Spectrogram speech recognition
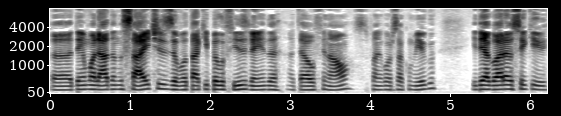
uh, deem uma olhada nos sites. Eu vou estar aqui pelo Fizzly ainda até o final. Vocês podem conversar comigo. E daí agora eu sei que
